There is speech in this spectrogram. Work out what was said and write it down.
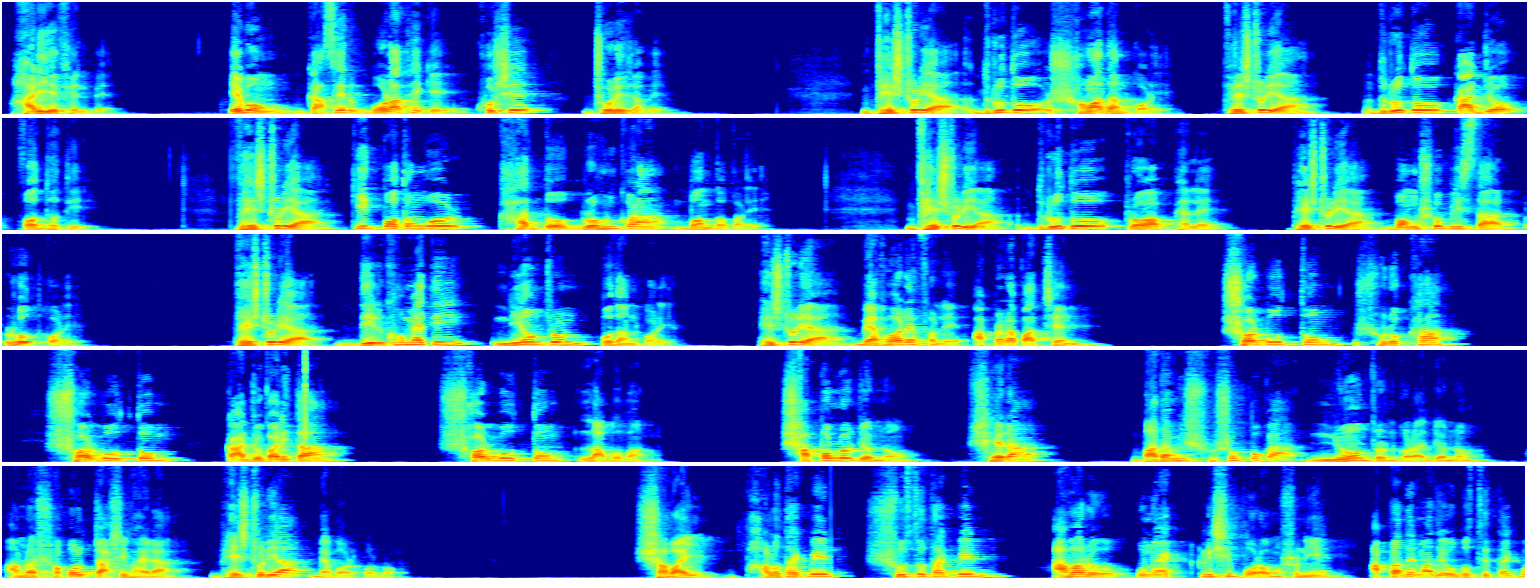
হারিয়ে ফেলবে এবং গাছের গোড়া থেকে খসে ঝরে যাবে। ভেস্টোরিয়া দ্রুত সমাধান করে। ভেস্টোরিয়া দ্রুত কার্য পদ্ধতি। ভেস্টোরিয়া কীটপতঙ্গর খাদ্য গ্রহণ করা বন্ধ করে। ভেস্টোরিয়া দ্রুত প্রভাব ফেলে। ভেস্টোরিয়া বংশ বিস্তার রোধ করে। ভেস্টোরিয়া দীর্ঘমেয়াদী নিয়ন্ত্রণ প্রদান করে। ভেস্টোরিয়া ব্যবহারের ফলে আপনারা পাচ্ছেন সর্বোত্তম সুরক্ষা, সর্বোত্তম কার্যকারিতা, সর্বোত্তম লাভবান। সাফল্যর জন্য সেরা বাদামি শোষক পোকা নিয়ন্ত্রণ করার জন্য আমরা সকল চাষি ভাইরা ভেস্টোরিয়া ব্যবহার করব। সবাই ভালো থাকবেন, সুস্থ থাকবেন। আবারও কোনো এক কৃষি পরামর্শ নিয়ে আপনাদের মাঝে উপস্থিত থাকব।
